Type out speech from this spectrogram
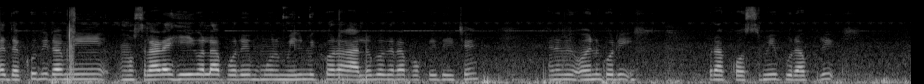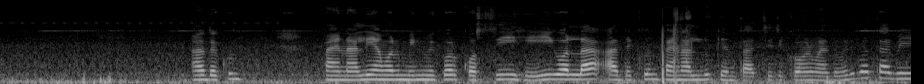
ଏ ଦେଖୁନ୍ ଇଟା ମୁଇଁ ମସଲାଟା ହେଇଗଲା ପରେ ମୋର୍ ମିଲ୍ ମିକର୍ ଆଲୁ ବଗେରା ପକେଇ ଦେଇଛେଁ ଏଣେ ମୁଇଁ ଅଏନ୍ କରି ପୁରା କଷମି ପୁରାପୁରି ଆଉ ଦେଖୁନ୍ ଫାଇନାଲି ଆମର୍ ମିଲ୍ ମିକର୍ କଷି ହେଇଗଲା ଆଉ ଦେଖୁନ୍ ଫାଇନାଲ୍ରୁ କେନ୍ତା ଅଛି ଯେ କମେଣ୍ଟ ମାଧ୍ୟମରେ ବତାବି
